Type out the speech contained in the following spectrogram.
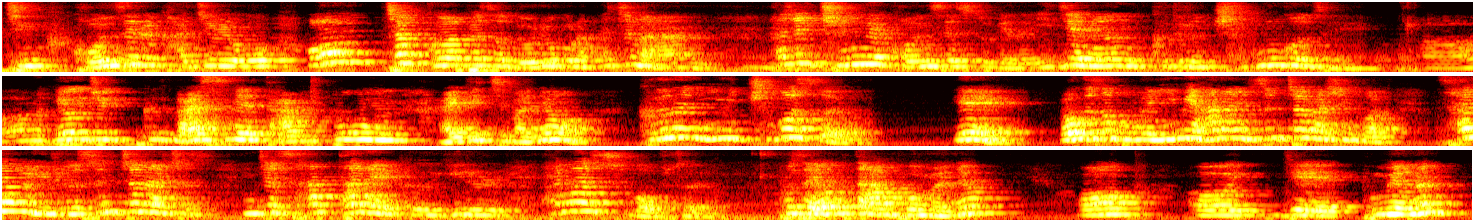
지금 그 건세를 가지려고 엄청 그 앞에서 노력을 하지만 사실 주님의 건세 속에서 이제는 그들은 죽은 건세예요. 아멘. 여기 그 말씀에 다 보면 알겠지만요. 그는 이미 죽었어요. 예. 여기서 보면 이미 하나님 승천하신 거 사역을 이루고 승천하셔서 이제 사탄의 그 일을 행할 수가 없어요. 보세요. 여기다 보면요. 어, 어, 이제 보면은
